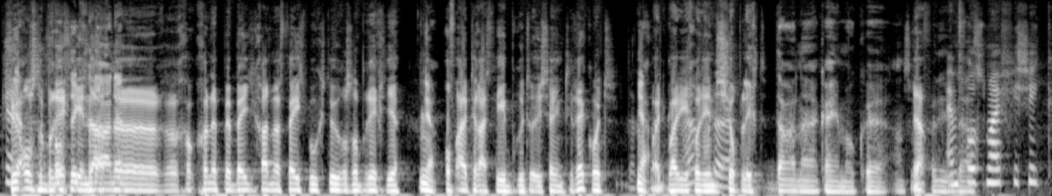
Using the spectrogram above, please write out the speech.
stuur ons een berichtje inderdaad. Uh, gewoon per beetje gaan naar Facebook, stuur ons een berichtje. Ja. Of uiteraard via Bruto Insanity Records. Ja. Waar, waar die gewoon in de shop ligt. Daarna kan je hem ook aanschaffen. Ja. En volgens mij fysiek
